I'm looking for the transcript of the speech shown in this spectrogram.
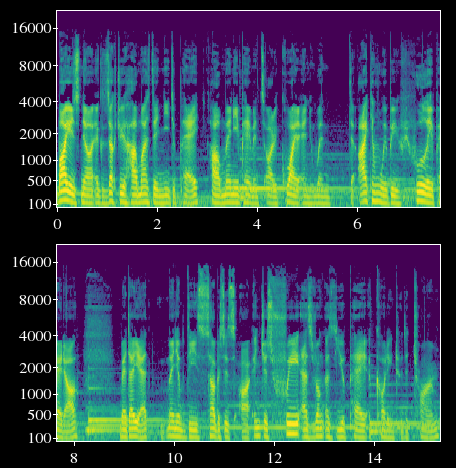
Buyers know exactly how much they need to pay, how many payments are required, and when the item will be fully paid off. Better yet, many of these services are interest free as long as you pay according to the term.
